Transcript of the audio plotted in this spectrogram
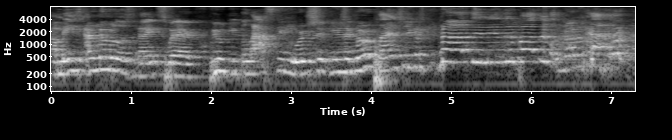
amazing. I remember those nights where we would be blasting worship music. Remember Planet Shakers? Nothing is impossible.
